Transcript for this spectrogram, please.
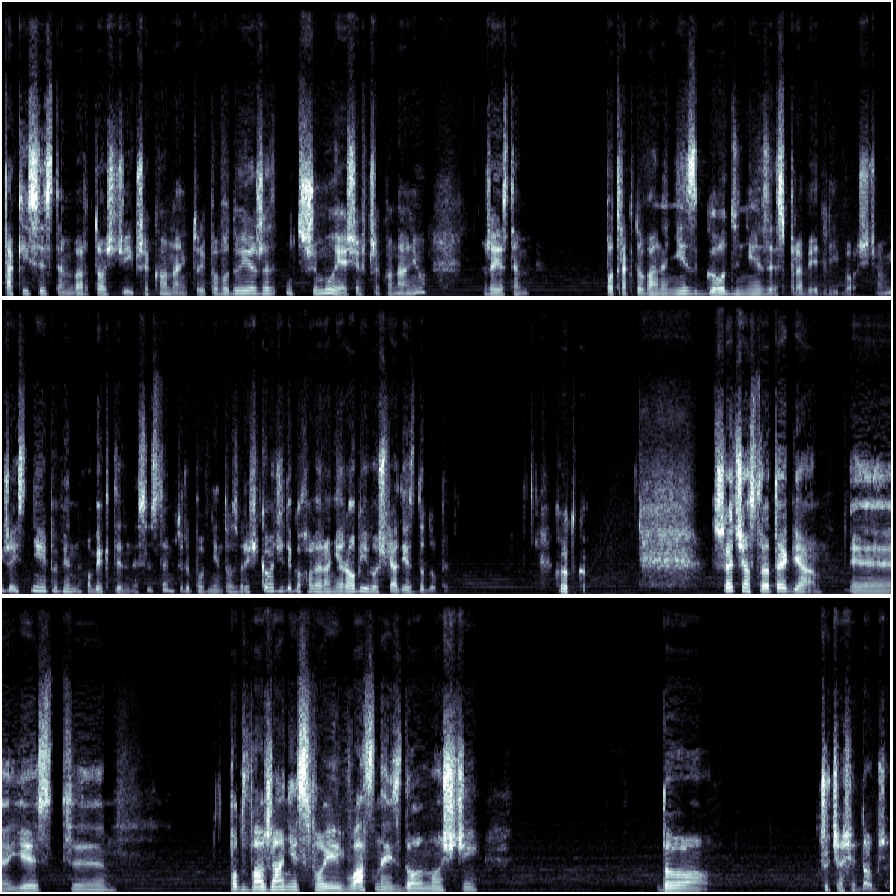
taki system wartości i przekonań, który powoduje, że utrzymuję się w przekonaniu, że jestem potraktowany niezgodnie ze sprawiedliwością i że istnieje pewien obiektywny system, który powinien to zweryfikować i tego cholera nie robi, bo świat jest do dupy. Krótko. Trzecia strategia y, jest y, podważanie swojej własnej zdolności do czucia się dobrze.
